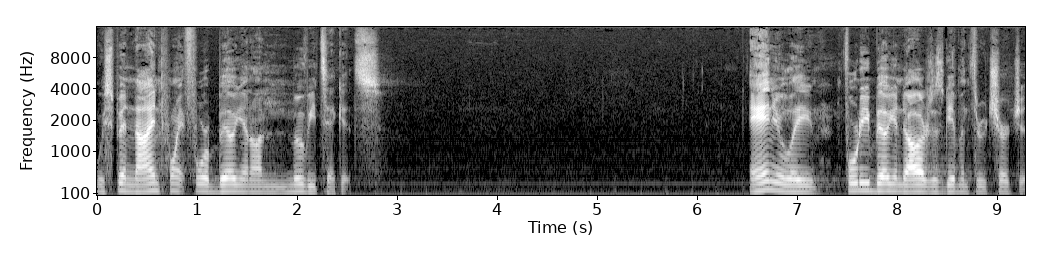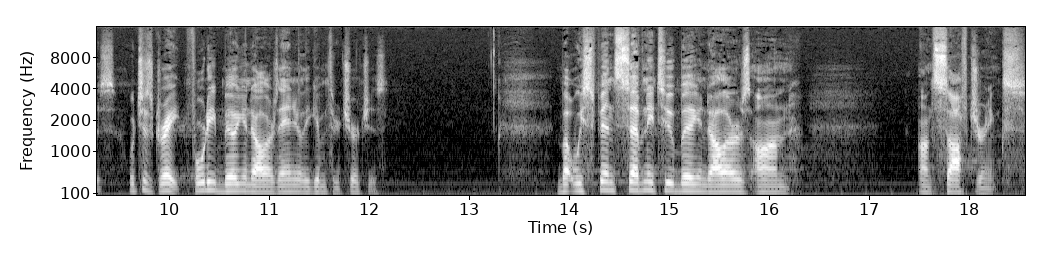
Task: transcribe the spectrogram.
we spend 9.4 billion on movie tickets. Annually, $40 billion is given through churches, which is great. $40 billion annually given through churches. But we spend $72 billion on, on soft drinks,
